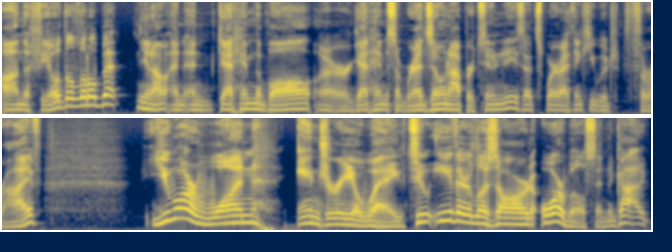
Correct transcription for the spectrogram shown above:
on the field a little bit, you know, and, and get him the ball or get him some red zone opportunities. That's where I think he would thrive. You are one injury away to either Lazard or Wilson. God,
